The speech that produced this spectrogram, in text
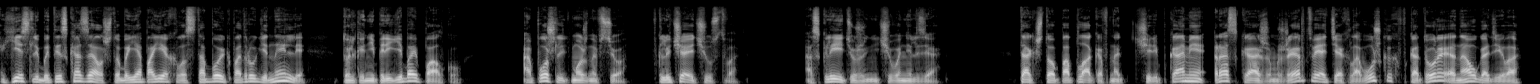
Если бы ты сказал, чтобы я поехала с тобой к подруге Нелли, только не перегибай палку. А пошлить можно все, включая чувства. А склеить уже ничего нельзя. Так что, поплакав над черепками, расскажем жертве о тех ловушках, в которые она угодила.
